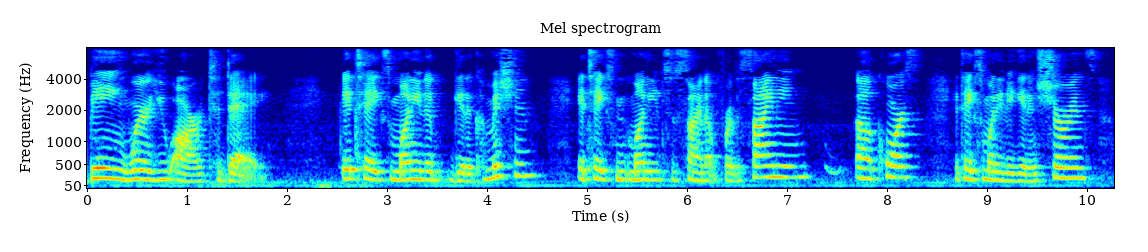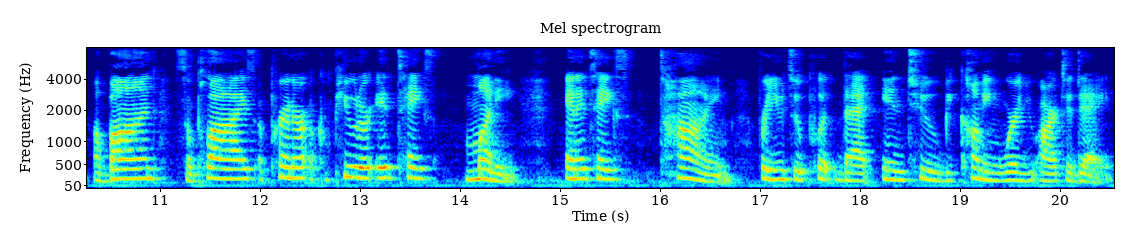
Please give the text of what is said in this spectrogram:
being where you are today. It takes money to get a commission. It takes money to sign up for the signing uh, course. It takes money to get insurance, a bond, supplies, a printer, a computer. It takes money and it takes time for you to put that into becoming where you are today.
